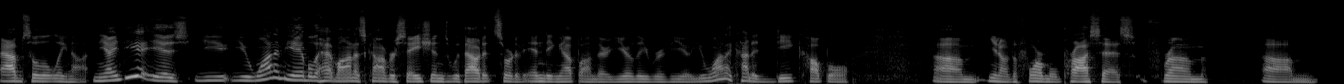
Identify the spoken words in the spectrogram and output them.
absolutely not. And the idea is you, you want to be able to have honest conversations without it sort of ending up on their yearly review. You want to kind of decouple, um, you know, the formal process from, um,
